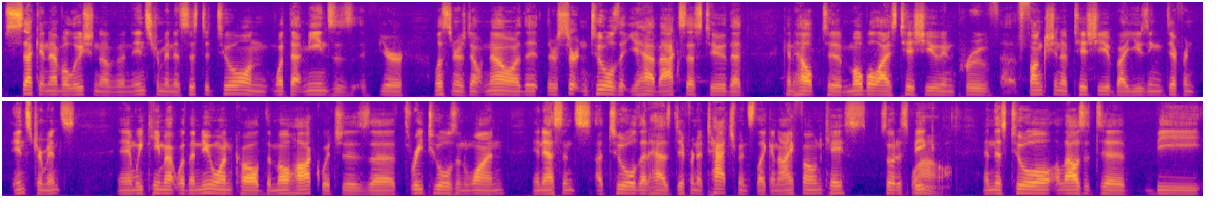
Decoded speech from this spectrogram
second evolution of an instrument assisted tool, and what that means is if you're listeners don't know, that there's certain tools that you have access to that can help to mobilize tissue, improve uh, function of tissue by using different instruments. And we came out with a new one called the Mohawk, which is uh, three tools in one. In essence, a tool that has different attachments, like an iPhone case, so to speak. Wow. And this tool allows it to be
